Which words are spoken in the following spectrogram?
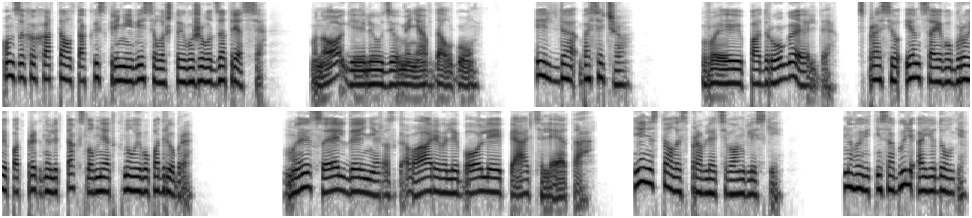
Он захохотал так искренне и весело, что его живот затрясся. «Многие люди у меня в долгу. Эльда Баседжо». «Вы подруга Эльды?» — спросил Энса, а его брови подпрыгнули так, словно я ткнула его под ребра. «Мы с Эльдой не разговаривали более пять лет». Я не стала исправлять его английский. «Но вы ведь не забыли о ее долге?»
